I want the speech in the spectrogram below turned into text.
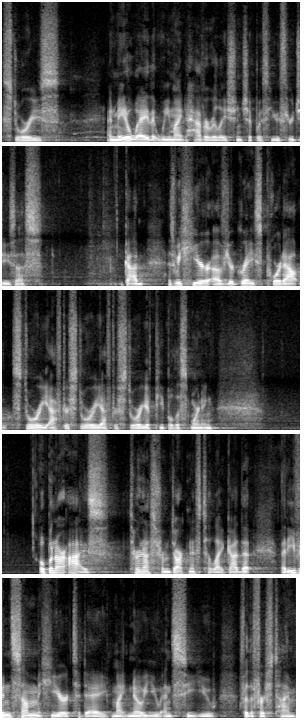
stories and made a way that we might have a relationship with you through Jesus. God, as we hear of your grace poured out story after story after story of people this morning, open our eyes, turn us from darkness to light, God, that, that even some here today might know you and see you for the first time.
